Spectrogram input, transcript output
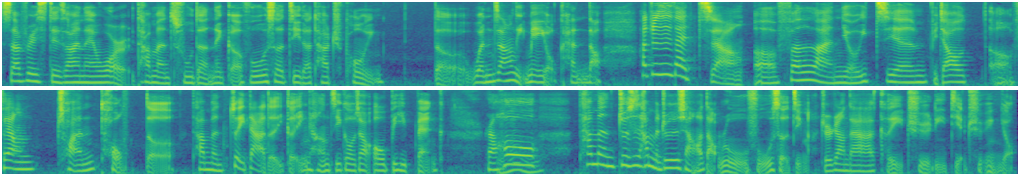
Surface Design Network 他们出的那个服务设计的 Touch Point 的文章里面有看到，他就是在讲呃芬兰有一间比较呃非常传统的他们最大的一个银行机构叫 OB Bank，然后他们就是他们就是想要导入服务设计嘛，就让大家可以去理解去运用，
